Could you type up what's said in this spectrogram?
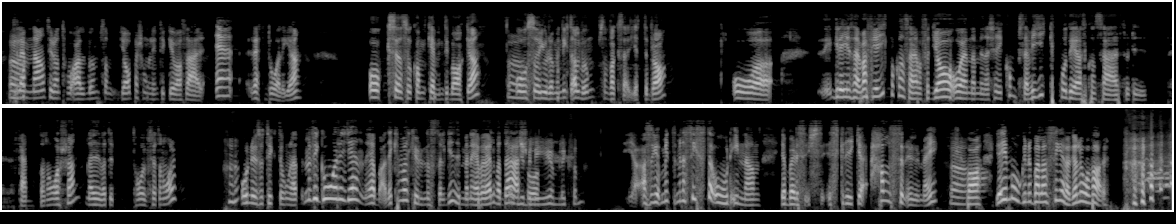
Så ja. lämnade han till de två album som jag personligen tycker var så här eh, rätt dåliga. Och sen så kom Kevin tillbaka ja. och så gjorde de ett nytt album som faktiskt är jättebra. Och grejen så här, varför jag gick på konserten var för att jag och en av mina tjejkompisar, vi gick på deras konsert för typ 15 år sedan, när vi var typ 12-13 år. Och nu så tyckte hon att, men vi går igen. Och jag bara, det kan vara kul nostalgi, men när jag väl var där så... Jubileum liksom. Ja, alltså jag, mina sista ord innan jag började skrika halsen ur mig ja. var, jag är mogen och balanserad, jag lovar.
